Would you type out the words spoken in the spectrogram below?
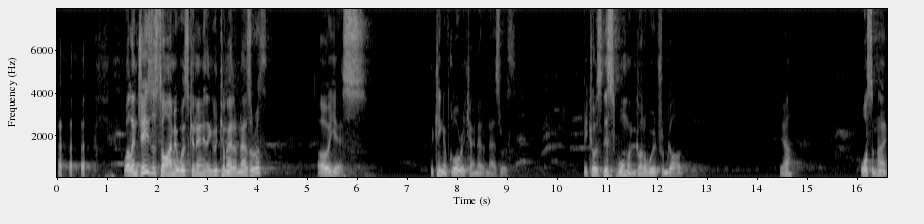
well, in Jesus' time, it was, can anything good come out of Nazareth? Oh, yes. The King of Glory came out of Nazareth because this woman got a word from God. Yeah? Awesome, hey?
